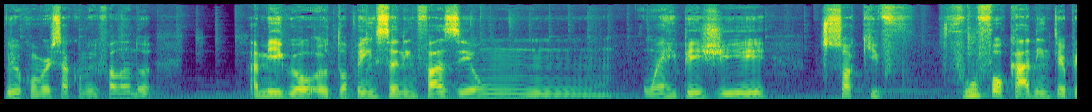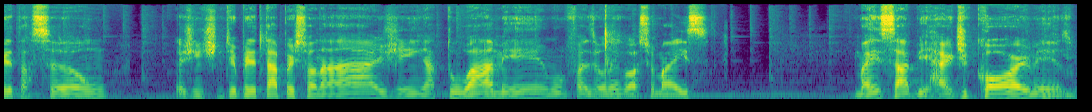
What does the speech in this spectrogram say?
veio conversar comigo falando: Amigo, eu, eu tô pensando em fazer um, um RPG, só que full focado em interpretação. A gente interpretar personagem, atuar mesmo, fazer um negócio mais. Mais, sabe, hardcore mesmo.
